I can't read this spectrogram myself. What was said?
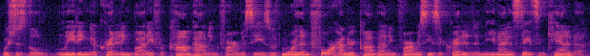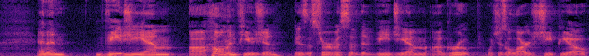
which is the leading accrediting body for compounding pharmacies, with more than 400 compounding pharmacies accredited in the United States and Canada. And then VGM uh, Home Infusion is a service of the VGM uh, Group, which is a large GPO,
